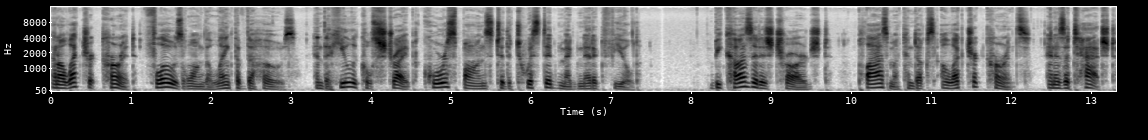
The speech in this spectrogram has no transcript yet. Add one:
An electric current flows along the length of the hose, and the helical stripe corresponds to the twisted magnetic field. Because it is charged, plasma conducts electric currents and is attached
